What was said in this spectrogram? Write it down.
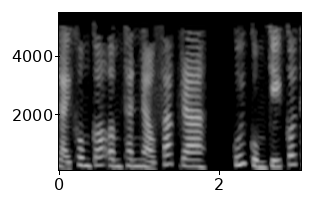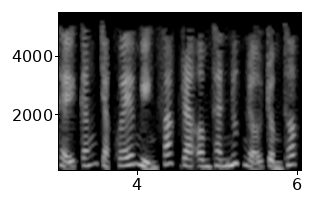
lại không có âm thanh nào phát ra, cuối cùng chỉ có thể cắn chặt khóe miệng phát ra âm thanh nước nở trầm thấp,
